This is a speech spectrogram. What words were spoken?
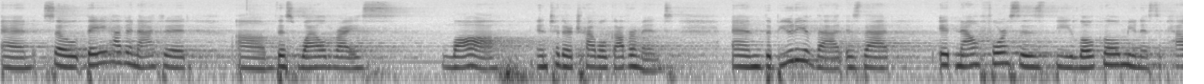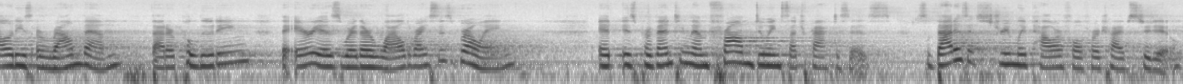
And so they have enacted um, this wild rice law into their tribal government. And the beauty of that is that it now forces the local municipalities around them that are polluting the areas where their wild rice is growing, it is preventing them from doing such practices. So that is extremely powerful for tribes to do.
